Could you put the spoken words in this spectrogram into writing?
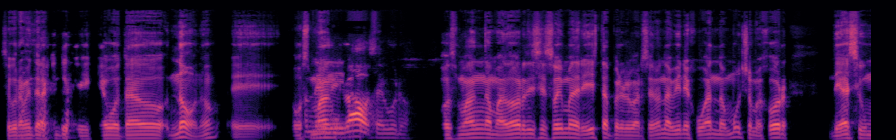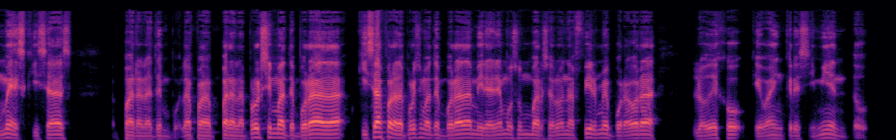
Seguramente la gente que, ha votado no, ¿no? Eh, Osman, seguro. Osman Amador dice, soy madridista, pero el Barcelona viene jugando mucho mejor de hace un mes, quizás para la, para la próxima temporada, quizás para la próxima temporada miraremos un Barcelona firme, por ahora lo dejo que va en crecimiento.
